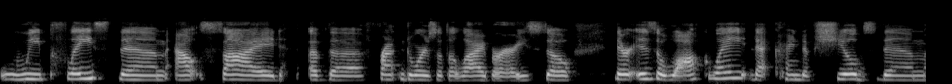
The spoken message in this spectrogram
we place them outside of the front doors of the library. So there is a walkway that kind of shields them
